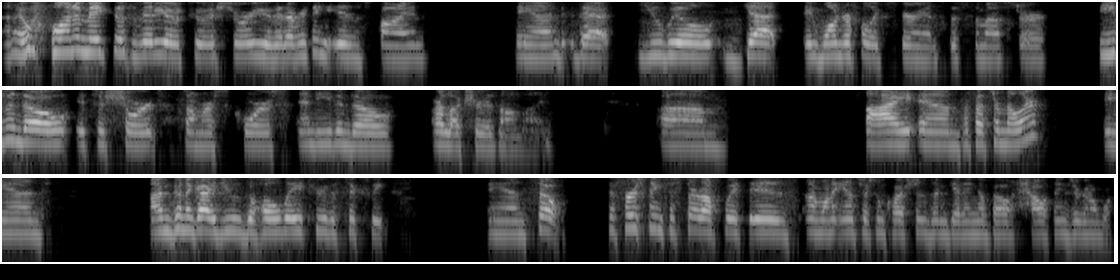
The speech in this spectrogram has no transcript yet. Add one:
And I want to make this video to assure you that everything is fine and that you will get a wonderful experience this semester, even though it's a short summer course and even though our lecture is online. Um, I am Professor Miller and I'm going to guide you the whole way through the six weeks. And so the first thing to start off with is I want to answer some questions I'm getting about how things are going to work.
